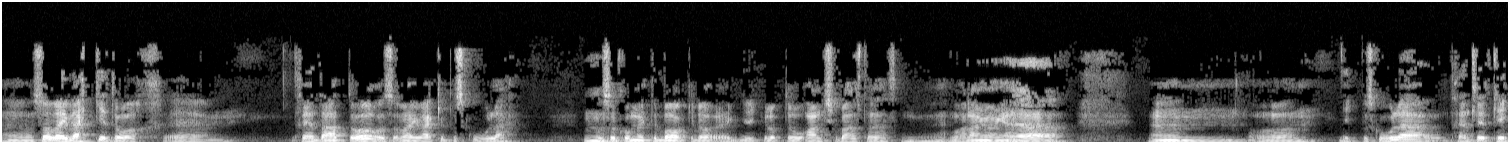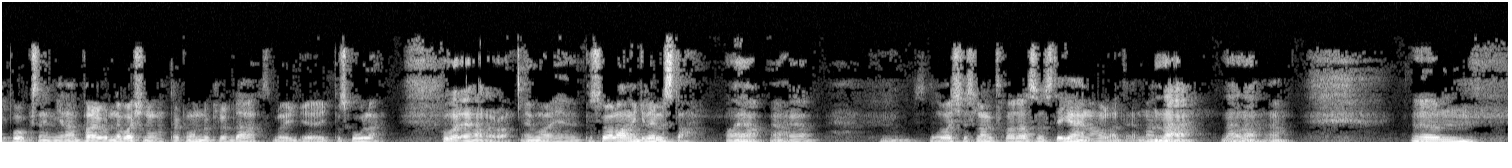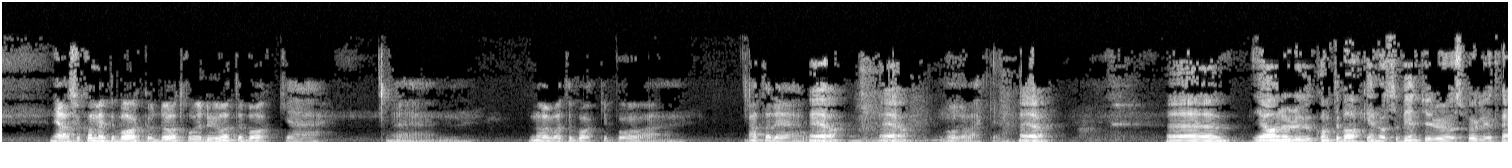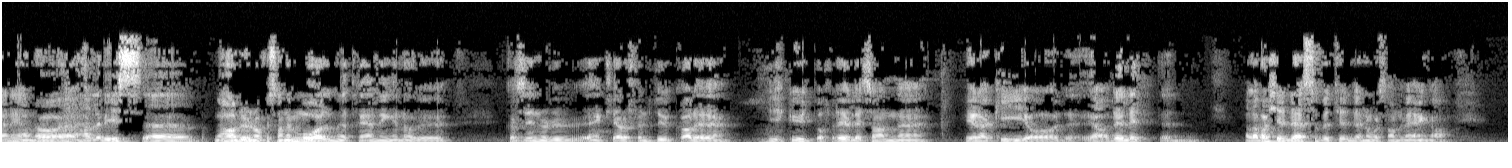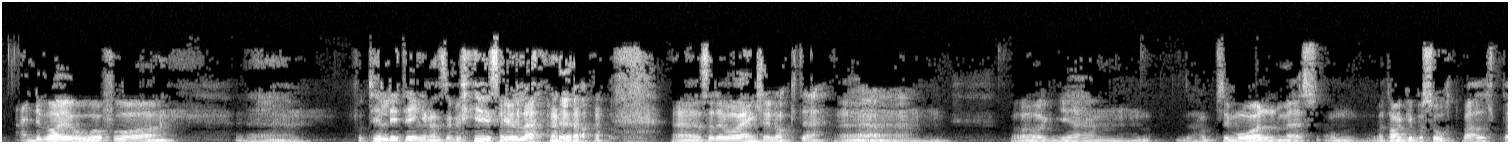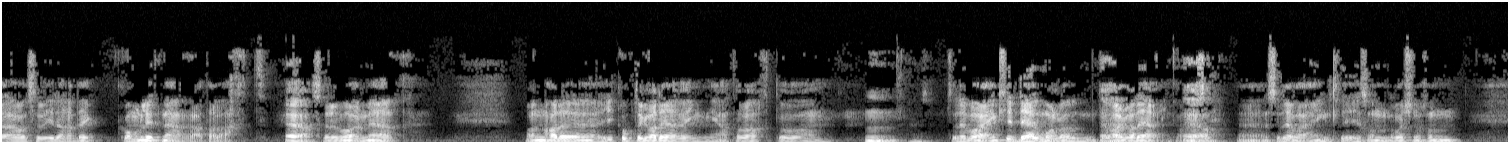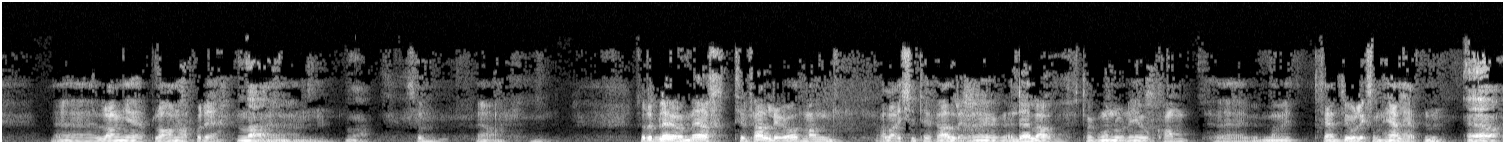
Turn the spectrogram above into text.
Uh, så var jeg vekke et år. Uh, trente ett år, og så var jeg vekke på skole. Mm. Og så kom jeg tilbake da Jeg gikk vel opp til oransje belte, som var den gangen. Um, og gikk på skole. Trente litt kickboksing i den perioden. Det var ikke noen taekwondo-klubb der, så jeg gikk på skole. Hvor var det henne, da? Jeg var på Sørlandet Grimstad. Ah, ja. ja. Mm. Så det var ikke så langt fra der som Stig Einar holder til. Men, nei, nei, nei. Ja. Um, ja, så kom jeg tilbake, og da tror jeg du var tilbake um, Når jeg var tilbake på uh, Etter det ja, ja. året vekke. Ja. Uh, ja, når du kom tilbake igjen, så begynte du selvfølgelig å trene igjen, da, uh, heldigvis. Uh, men hadde du noen sånne mål med treningen når du, si, når du egentlig hadde funnet ut hva det gikk ut på? For det er jo litt sånn eh, hierarki og Ja, det er litt uh, Eller var ikke det som betydde noe sånn med en gang? Nei, det var jo å få eh, få til de tingene som vi skulle. Eh, så det var egentlig nok, det. Ja. Og i mål med, med, tanke på sort belte osv. Det kom litt ned etter hvert. Ja. Så det var jo mer Man hadde, gikk opp til gradering etter hvert. og mm. Så det var egentlig delmål. Det var gradering, kan du si. Så det var egentlig sånn Det var ikke noen sånn eh, lange planer på det. Nei. Um, Nei. Så, ja. så det ble jo mer tilfeldig da at man Eller ikke tilfeldig, men en del av taekwondoen er jo kamp. Eh, men vi trente jo liksom helheten. Ja.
